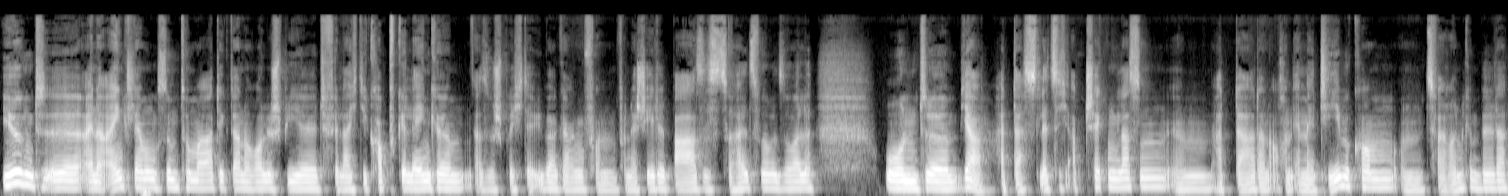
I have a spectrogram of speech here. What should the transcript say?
irgendeine Einklemmungssymptomatik da eine Rolle spielt, vielleicht die Kopfgelenke, also sprich der Übergang von, von der Schädelbasis zur Halswirbelsäule. Und äh, ja, hat das letztlich abchecken lassen, ähm, hat da dann auch ein MRT bekommen und zwei Röntgenbilder.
